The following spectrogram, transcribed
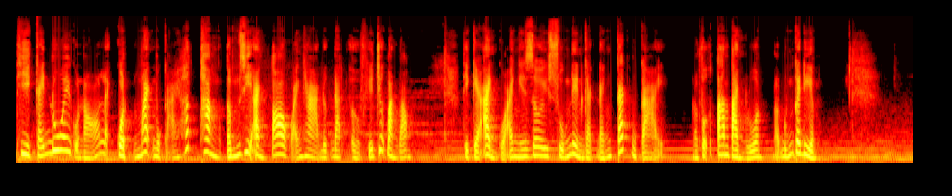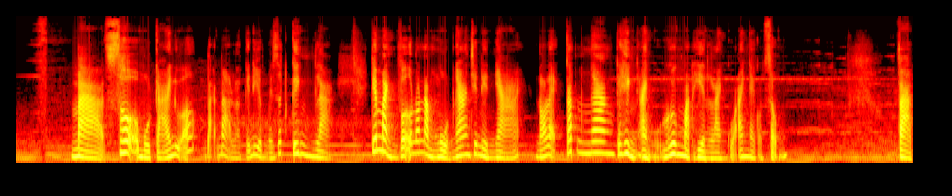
thì cái đuôi của nó lại quật mạnh một cái hất thẳng tấm di ảnh to của anh Hà được đặt ở phía trước bàn vong. Thì cái ảnh của anh ấy rơi xuống nền gạch đánh cách một cái nó vỡ tan tành luôn nó đúng cái điểm. Mà sợ một cái nữa bạn bảo là cái điểm này rất kinh là cái mảnh vỡ nó nằm ngổn ngang trên nền nhà ấy, nó lại cắt ngang cái hình ảnh của gương mặt hiền lành của anh này còn sống. Và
